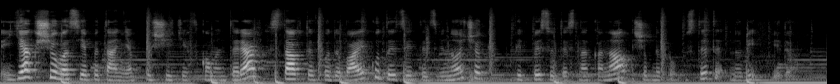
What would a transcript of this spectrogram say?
Якщо у вас є питання, пишіть їх в коментарях, ставте вподобайку, тицяйте дзвіночок, підписуйтесь на канал, щоб не пропустити нові відео.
